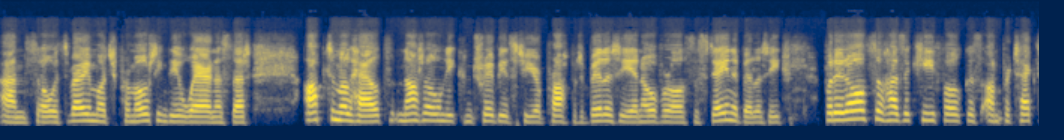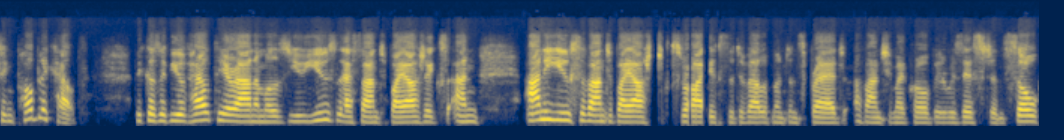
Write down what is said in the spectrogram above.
and so it's very much promoting the awareness that optimal health not only contributes to your profitability and overall sustainability, but it also has a key focus on protecting public health because if you have healthier animals, you use less antibiotics and any use of antibiotics drives the development and spread of antimicrobial resistance. So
